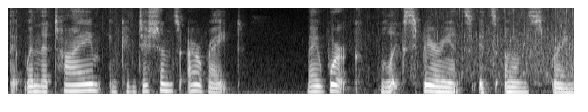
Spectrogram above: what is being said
that when the time and conditions are right, my work will experience its own spring.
